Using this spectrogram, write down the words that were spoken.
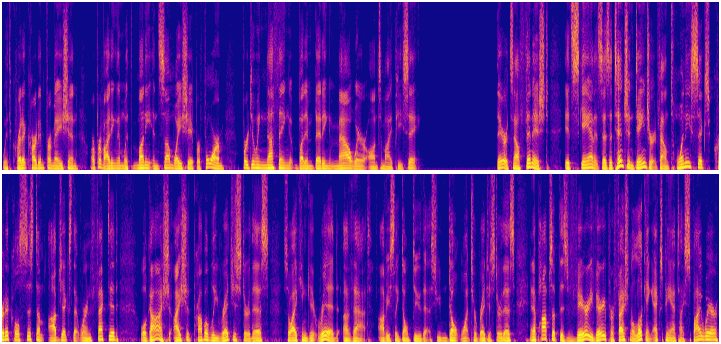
with credit card information or providing them with money in some way, shape, or form for doing nothing but embedding malware onto my PC. There, it's now finished its scan. It says, Attention, danger. It found 26 critical system objects that were infected well, gosh, I should probably register this so I can get rid of that. Obviously, don't do this. You don't want to register this. And it pops up this very, very professional looking XP anti spyware.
